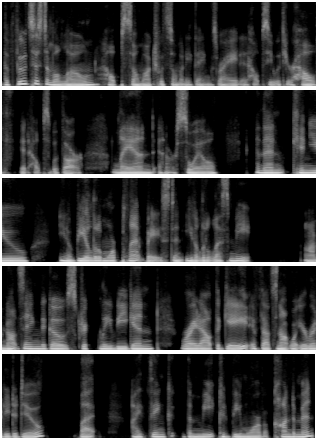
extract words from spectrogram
the food system alone helps so much with so many things, right? It helps you with your health, it helps with our land and our soil. And then can you, you know, be a little more plant-based and eat a little less meat? I'm not saying to go strictly vegan right out the gate if that's not what you're ready to do, but I think the meat could be more of a condiment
